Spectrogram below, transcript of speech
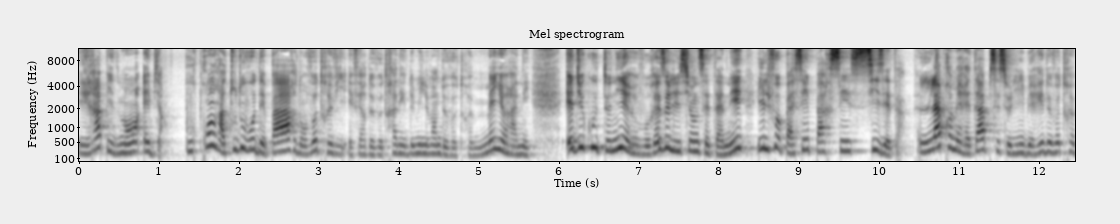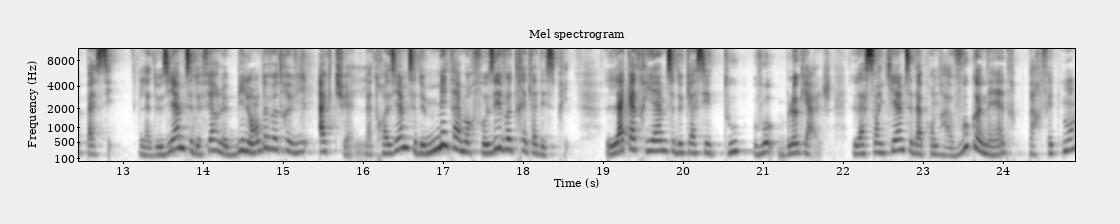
et rapidement, eh bien, pour prendre un tout nouveau départ dans votre vie et faire de votre année 2022 votre meilleure année et du coup tenir vos résolutions de cette année, il faut passer par ces six étapes. La première étape, c'est se libérer de votre passé. La deuxième, c'est de faire le bilan de votre vie actuelle. La troisième, c'est de métamorphoser votre état d'esprit. La quatrième, c'est de casser tous vos blocages. La cinquième, c'est d'apprendre à vous connaître parfaitement.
